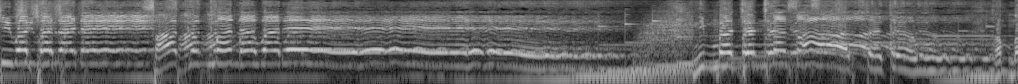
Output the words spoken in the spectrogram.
ಶಿವಶರಣೆ ಸಾಕಮ್ಮನವರೇ. ನಿಮ್ಮ ಜನ್ಮ ಸಾರ್ಥಕವು ಅಮ್ಮ.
